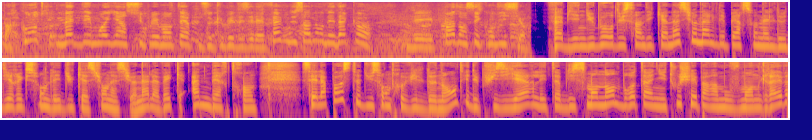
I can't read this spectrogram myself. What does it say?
Par contre, mettre des moyens supplémentaires pour s'occuper des élèves faibles, nous ça on est d'accord, mais pas dans ces conditions. Fabienne Dubourg du syndicat national des personnels de direction de l'éducation nationale avec Anne Bertrand. C'est la poste du centre-ville de Nantes et depuis hier, l'établissement Nantes-Bretagne est touché par un mouvement de grève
